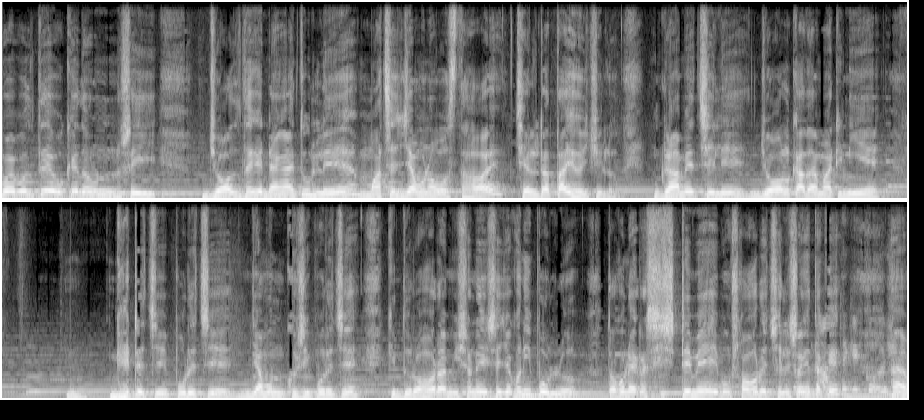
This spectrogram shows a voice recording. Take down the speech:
বয় বলতে ওকে ধরুন সেই জল থেকে ডাঙায় তুললে মাছের যেমন অবস্থা হয়, ছেলেটা তাই হয়েছিল। গ্রামের ছেলে, জল কাদা মাটি নিয়ে ঘেঁটেছে পড়েছে যেমন খুশি পড়েছে কিন্তু রহরা মিশনে এসে যখনই পড়ল তখন একটা সিস্টেমে এবং শহরের ছেলের সঙ্গে তাকে হ্যাঁ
